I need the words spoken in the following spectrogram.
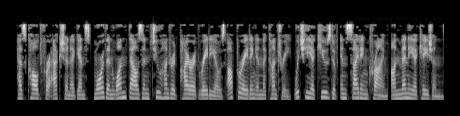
has called for action against more than 1,200 pirate radios operating in in the country which he accused of inciting crime on many occasions.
